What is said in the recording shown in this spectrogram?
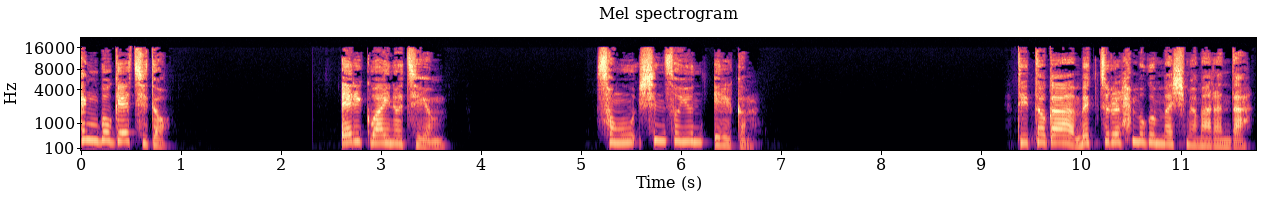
행복의 지도. 에릭 와이너 지음. 성우 신소윤 읽음. 디터가 맥주를 한 모금 마시며 말한다.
